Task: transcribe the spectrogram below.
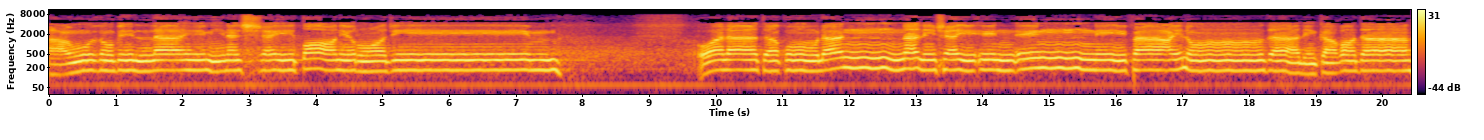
أعوذ بالله من الشيطان الرجيم. ولا تقولن لشيء إني فاعل ذلك غدا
